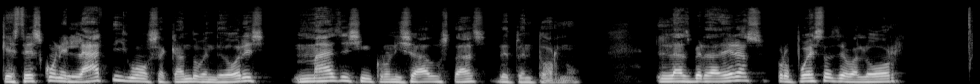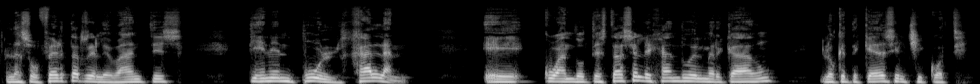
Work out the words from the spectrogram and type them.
que estés con el látigo sacando vendedores, más desincronizado estás de tu entorno. Las verdaderas propuestas de valor, las ofertas relevantes, tienen pull, jalan. Eh, cuando te estás alejando del mercado, lo que te queda es el chicote.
